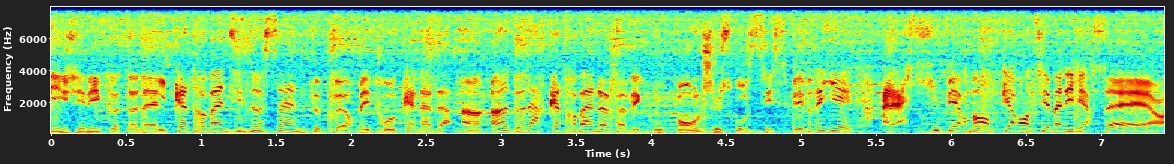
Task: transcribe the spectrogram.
hygiénique Cottonelle 99 cents. Beurre Métro Canada 1, 1,89$ avec coupon jusqu'au 6 février. À la super vente 40e anniversaire.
